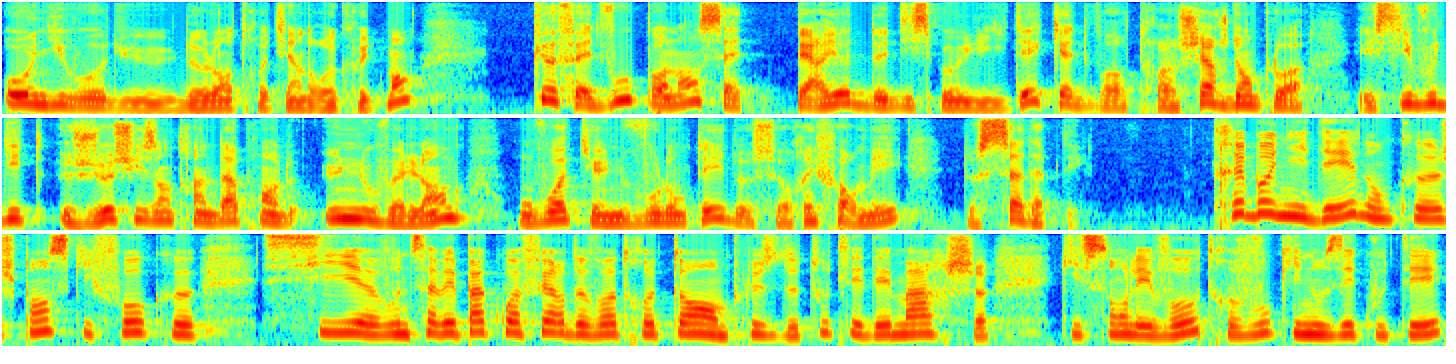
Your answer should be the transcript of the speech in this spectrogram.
au niveau de l'entretien de recrutement. Que faites-vous pendant cette période de disponibilité qu'est votre recherche d'emploi. Et si vous dites je suis en train d'apprendre une nouvelle langue, on voit qu'il y a une volonté de se réformer, de s'adapter. Très bonne idée. Donc, euh, je pense qu'il faut que si euh, vous ne savez pas quoi faire de votre temps, en plus de toutes les démarches qui sont les vôtres, vous qui nous écoutez,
